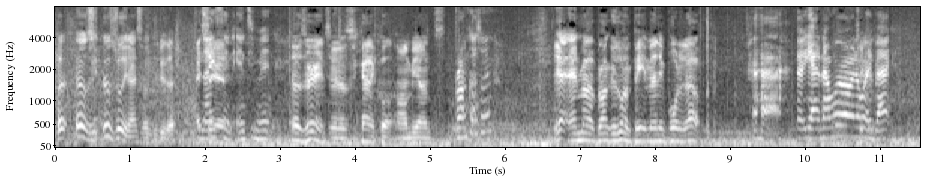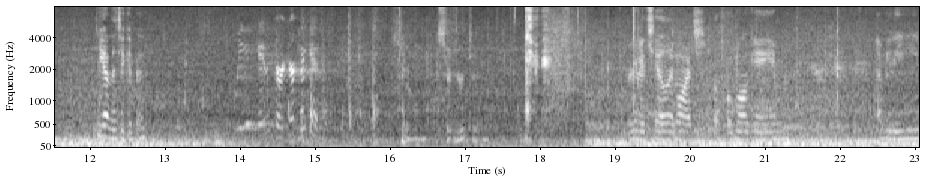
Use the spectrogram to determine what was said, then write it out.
But it was it was really nice of them to do that. Nice and intimate. It was very intimate. It was kind of cool ambiance. Broncos win? Yeah, and uh, Broncos won. Peyton Manning pulled it out. Haha. so yeah, now we're on our way back. You have the ticket, babe. Please insert your ticket. Insert your ticket. We're gonna chill and watch a football game. I believe.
